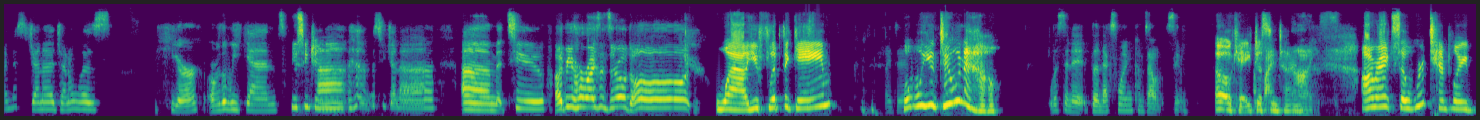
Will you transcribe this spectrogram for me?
I miss Jenna. Jenna was here over the weekend. Miss you, Jenna. Uh, miss you, Jenna. Um, to I beat Horizon Zero Dawn. wow, you flipped the game. I did. What will you do now? Listen, it the next one comes out soon. Oh, okay, just in time. nice. All right, so we're temporarily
